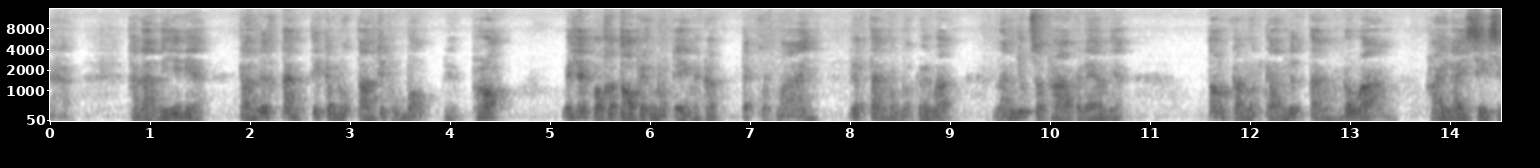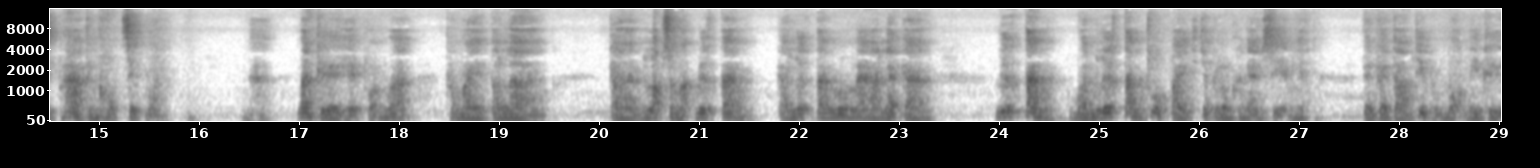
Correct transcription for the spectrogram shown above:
นะครับขณะนี้เนี่ยการเลือกตั้งที่กำหนดตามที่ผมบอกเนี่ยเพราะไม่ใช่กรกตไปกำหนดเองนะครับ แต่กฎหมายเลือกตั้งกำหนดไว้ว่า หลังยุบสภาไปแล้วเนี่ยต้องกำหนดการเลือกตั้งระหว่างายใน 45-60ถึง60 วันนะฮะนั่นคือเหตุผลว่าทำไมตารางการรับสมัครเลือกตั้ง การเลือกตั้งล่วงหน้า และการเลือกตั้งวันเลือกตั้งทั่วไปที่จะไปลงคะแนนเสียงเนี่ยเป็นไปตามที่ผมบอกนี้คือ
